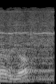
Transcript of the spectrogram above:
There we go.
